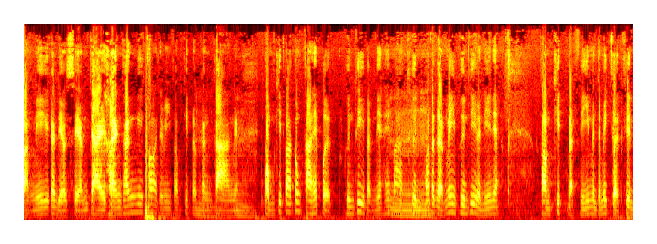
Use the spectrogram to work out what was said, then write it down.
ฝั่งนี้ก็เดี๋ยวเสียใจครับแต่ทั้งที่เขาอาจจะมีความคิดแบบกลางๆเนี่ยอืมผมคิดว่าต้องการให้เปิดพื้นที่แบบนี้ให้มากขึ้นอืมเพราะถ้าเกิดไม่มีพื้นที่แบบนี้เนี่ยความคิดแบบนี้มันจะไม่เกิดขึ้น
